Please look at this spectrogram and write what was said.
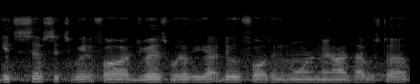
get yourself situated for a dress, whatever you got to do for us in the morning and all that type of stuff.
